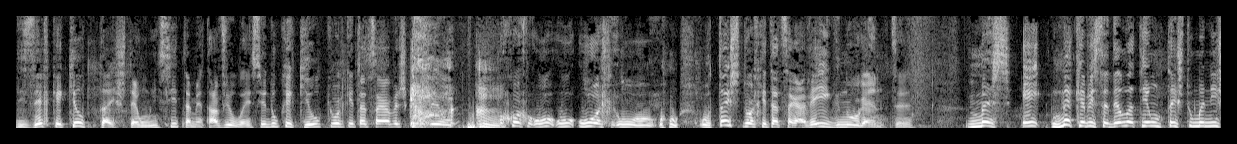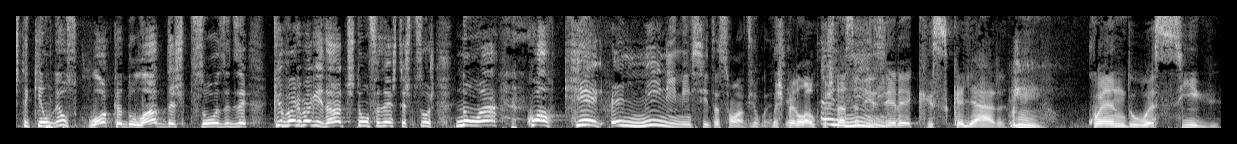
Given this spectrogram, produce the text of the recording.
dizer que aquele texto é um incitamento à violência do que aquilo que o arquiteto Saraiva escreveu. Porque o, o, o, o, texto do arquiteto Saraiva é ignorante, mas é, na cabeça dele até um texto humanista que é onde ele se coloca do lado das pessoas a dizer que barbaridades estão a fazer estas pessoas. Não há qualquer, a mínima incitação à violência. Mas espera lá, o que tu estás a dizer é que se calhar quando a SIG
